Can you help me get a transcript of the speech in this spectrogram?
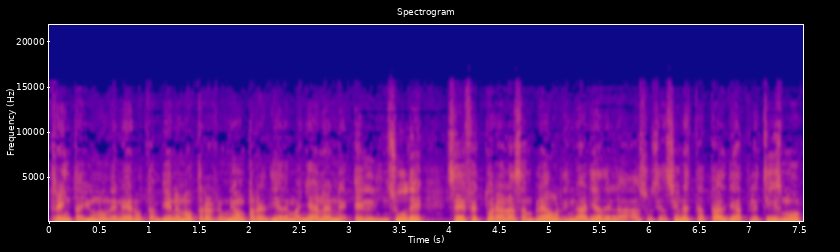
31 de enero. También en otra reunión para el día de mañana en el INSUDE se efectuará la asamblea ordinaria de la Asociación Estatal de Atletismo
